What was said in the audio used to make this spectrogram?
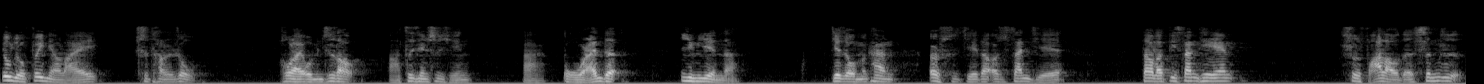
又有飞鸟来吃他的肉。后来我们知道啊，这件事情啊，果然的应验了。接着我们看。二十节到二十三节，到了第三天，是法老的生日，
